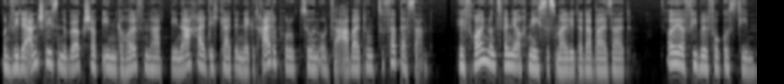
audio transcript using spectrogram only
und wie der anschließende Workshop ihnen geholfen hat, die Nachhaltigkeit in der Getreideproduktion und Verarbeitung zu verbessern. Wir freuen uns, wenn ihr auch nächstes Mal wieder dabei seid. Euer Fibel Fokus Team.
